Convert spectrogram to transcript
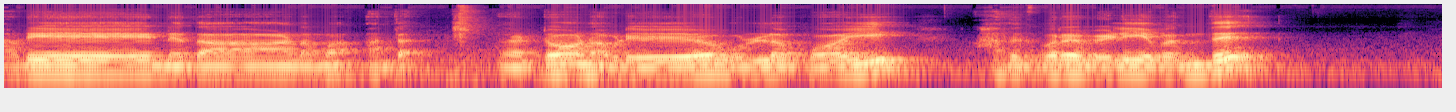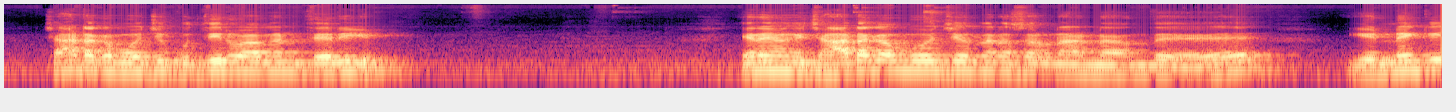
அப்படியே நிதானமாக அந்த டோன் அப்படியே உள்ளே போய் அதுக்கு பிறகு வெளியே வந்து சாட்டக்கம் வச்சு குத்திடுவாங்கன்னு தெரியும். ஏன்னா இவங்க சாட்டகம் பூச்சி வந்து என்ன சொன்னான்னா வந்து என்னைக்கு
